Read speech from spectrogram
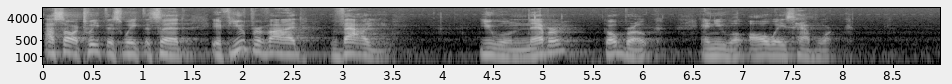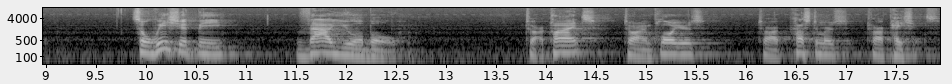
I saw a tweet this week that said, if you provide value, you will never go broke and you will always have work. So we should be valuable to our clients, to our employers, to our customers, to our patients.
